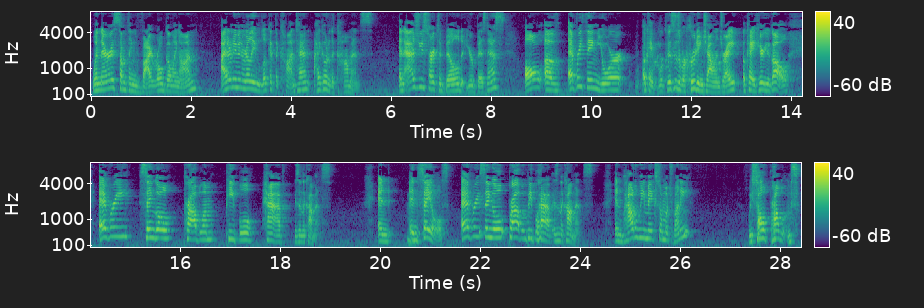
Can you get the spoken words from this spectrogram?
when there is something viral going on, I don't even really look at the content. I go to the comments. And as you start to build your business, all of everything your okay, this is a recruiting challenge, right? Okay, here you go. Every single problem people have is in the comments. And in sales every single problem people have is in the comments. And how do we make so much money? We solve problems.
